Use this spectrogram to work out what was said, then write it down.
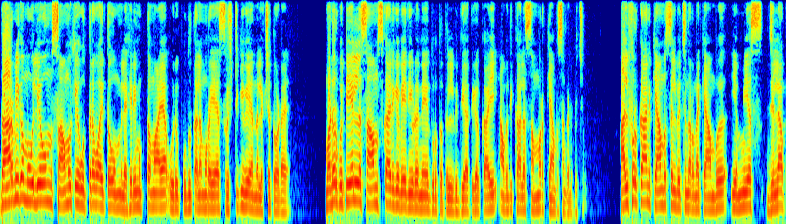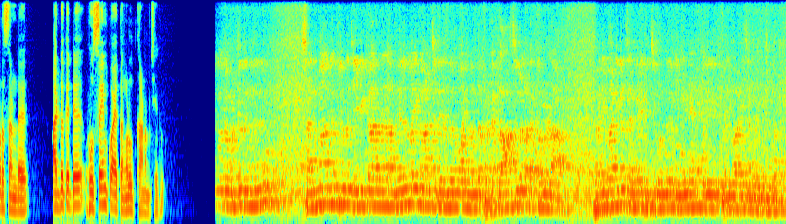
ധാർമ്മിക മൂല്യവും സാമൂഹിക ഉത്തരവാദിത്വവും ലഹരിമുക്തമായ ഒരു പുതുതലമുറയെ സൃഷ്ടിക്കുക എന്ന ലക്ഷ്യത്തോടെ മണ്ണൂർ കുറ്റിയിൽ സാംസ്കാരിക വേദിയുടെ നേതൃത്വത്തിൽ വിദ്യാർത്ഥികൾക്കായി അവധിക്കാല സമ്മർ ക്യാമ്പ് സംഘടിപ്പിച്ചു. അൽഫുർഖാൻ ക്യാമ്പസിൽ വെച്ച് നടന്ന ക്യാമ്പ് എം ജില്ലാ പ്രസിഡന്റ് അഡ്വക്കേറ്റ് ഹുസൈൻ കോയത്തങ്ങൾ ഉദ്ഘാടനം ചെയ്തു. സന്മാർഗത്തിലൂടെ ജീവിക്കാനുള്ള നേർവഴി കാണിച്ചു തരുന്നതുമായി ബന്ധപ്പെട്ട ക്ലാസുകൾ അടക്കമുള്ള പരിപാടികൾ സംഘടിപ്പിച്ചുകൊണ്ട് ഇങ്ങനെ ഒരു പരിപാടി സംഘടിപ്പിച്ചിട്ടുണ്ട്.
